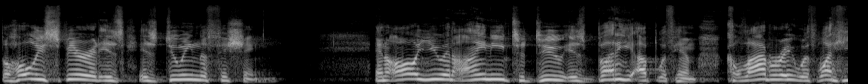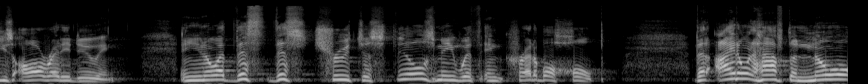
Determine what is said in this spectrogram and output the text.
The Holy Spirit is, is doing the fishing. And all you and I need to do is buddy up with Him, collaborate with what He's already doing. And you know what? This, this truth just fills me with incredible hope that I don't have to know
